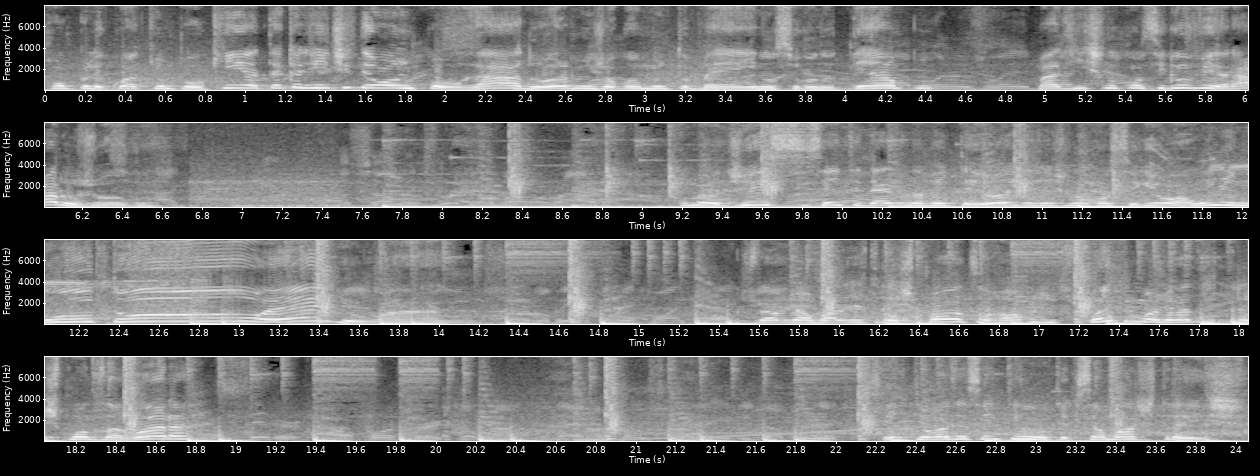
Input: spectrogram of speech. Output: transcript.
Complicou aqui um pouquinho, até que a gente deu um empolgado. O Irving jogou muito bem aí no segundo tempo, mas a gente não conseguiu virar o jogo. Como eu disse, 110 e 98 a gente não conseguiu a um minuto. Ele, mano. Precisava de uma bola de 3 pontos. O Hofford foi para uma jogada de 3 pontos agora. 111 a 101, tem que ser uma bola de 3.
